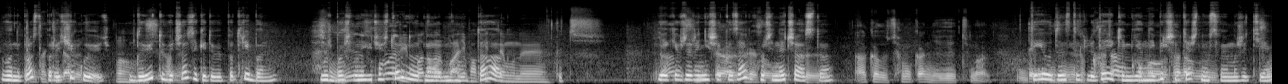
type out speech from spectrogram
вони просто перечікують, дають тобі час, який тобі потрібен. Ми ж бачимо їх сторони одне одного. Так. Як я вже раніше казав, хоч і не часто. Ти один з тих людей, яким я найбільше вдячний у своєму житті.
